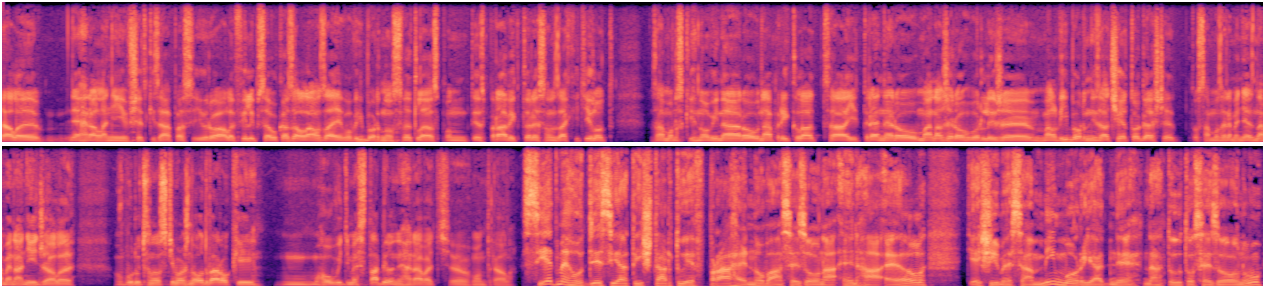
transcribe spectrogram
ale nehral ani všetky zápasy Juro, ale Filip sa ukázal naozaj vo výbornom svetle, aspoň tie správy, ktoré som zachytil od zamorských novinárov napríklad, aj trénerov, manažerov hovorili, že mal výborný začiatok a ešte to samozrejme neznamená nič, ale v budúcnosti možno o dva roky ho uvidíme stabilne hrávať e, v Montreale. 7.10. štartuje v Prahe nová sezóna NHL. Tešíme sa mimoriadne na túto sezónu.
